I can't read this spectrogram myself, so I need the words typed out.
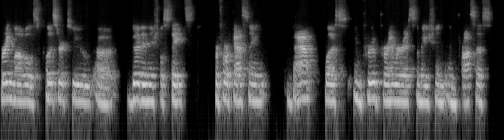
bring models closer to uh, good initial states for forecasting that plus improved parameter estimation and process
